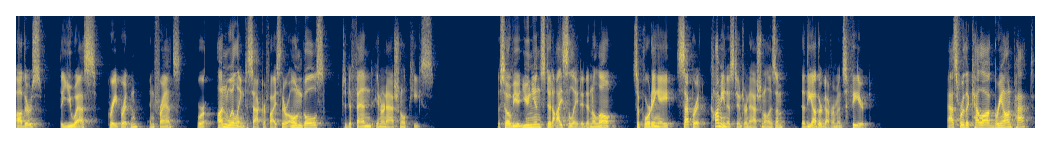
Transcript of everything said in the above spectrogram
Others, the US, Great Britain, and France, were unwilling to sacrifice their own goals to defend international peace. The Soviet Union stood isolated and alone, supporting a separate communist internationalism that the other governments feared. As for the Kellogg Briand Pact,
